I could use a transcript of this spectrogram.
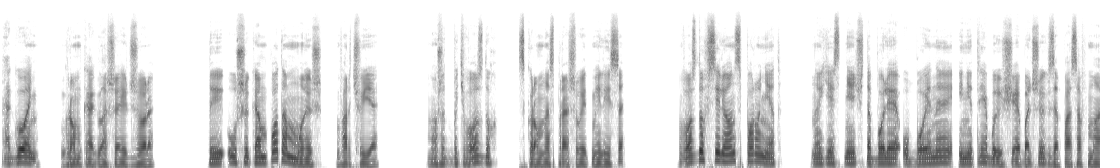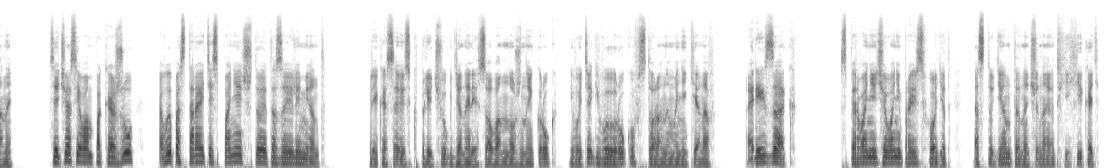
«Огонь!» — громко оглашает Джора. «Ты уши компотом моешь?» — ворчу я. «Может быть, воздух?» — скромно спрашивает Мелиса. «Воздух силен, спору нет, но есть нечто более убойное и не требующее больших запасов маны. Сейчас я вам покажу, а вы постарайтесь понять, что это за элемент. Прикасаюсь к плечу, где нарисован нужный круг, и вытягиваю руку в стороны манекенов. «Резак!» Сперва ничего не происходит, а студенты начинают хихикать,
